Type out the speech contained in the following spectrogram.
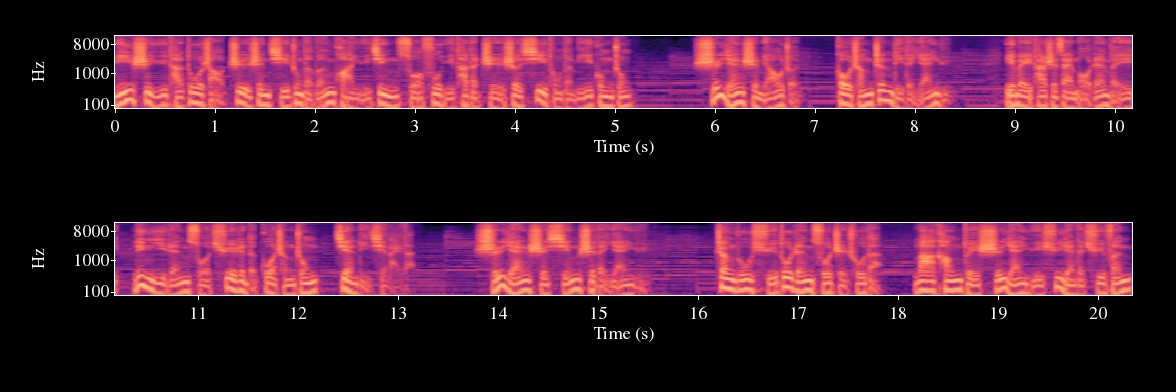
迷失于他多少置身其中的文化语境所赋予他的指涉系统的迷宫中。实言是瞄准构成真理的言语。因为它是在某人为另一人所确认的过程中建立起来的，实言是形式的言语，正如许多人所指出的，拉康对实言与虚言的区分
